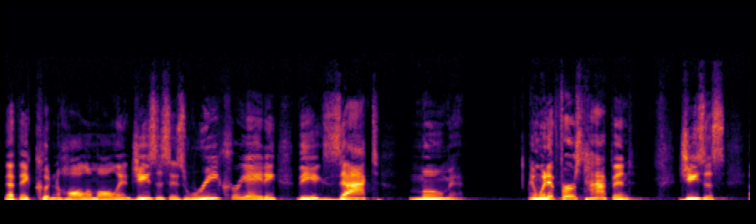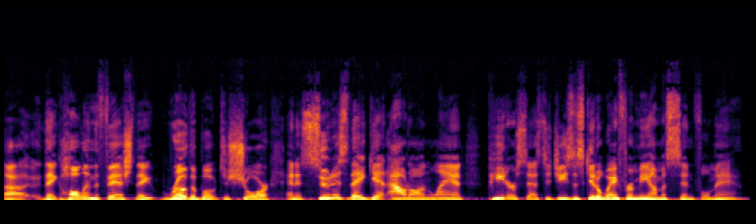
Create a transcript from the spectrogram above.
that they couldn't haul them all in. Jesus is recreating the exact moment. And when it first happened, Jesus, uh, they haul in the fish, they row the boat to shore, and as soon as they get out on land, Peter says to Jesus, Get away from me, I'm a sinful man.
